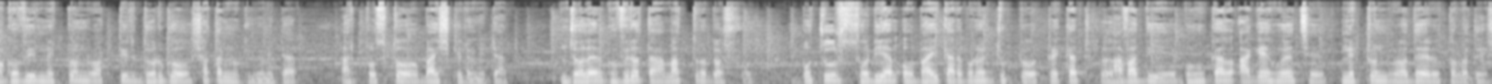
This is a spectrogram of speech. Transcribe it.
অগভীর নেট্রন হ্রদটির দৈর্ঘ্য সাতান্ন কিলোমিটার আর প্রস্থ বাইশ কিলোমিটার। জলের গভীরতা মাত্র দশ ফুট। প্রচুর সোডিয়াম ও বাইকার্বনেট যুক্ত ট্রেকাট লাভা দিয়ে বহুকাল আগে হয়েছে নেট্রন হ্রদের তলদেশ,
